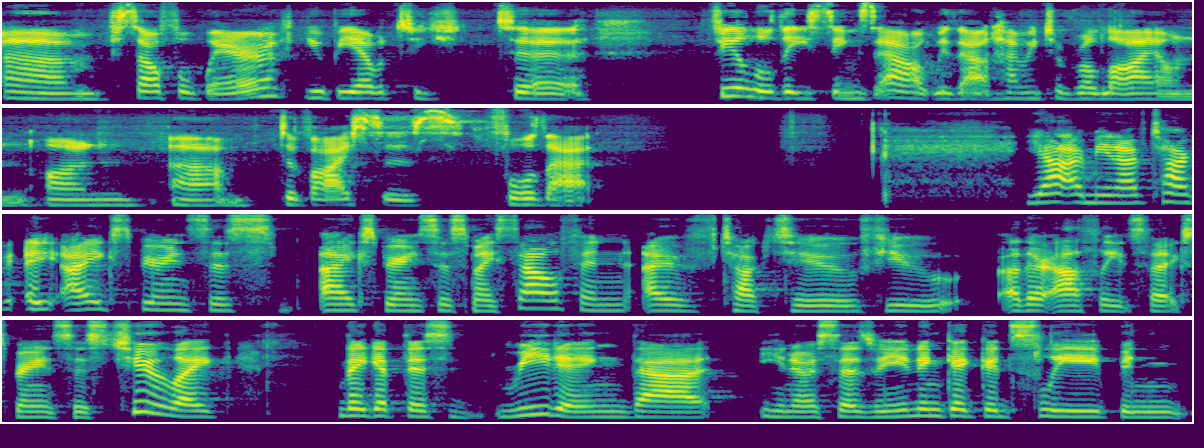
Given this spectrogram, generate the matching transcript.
um, self-aware, you'll be able to to feel all these things out without having to rely on on um, devices for that. Yeah, I mean, I've talked. I, I experienced this. I experienced this myself, and I've talked to a few other athletes that experience this too. Like they get this reading that you know says well, you didn't get good sleep and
